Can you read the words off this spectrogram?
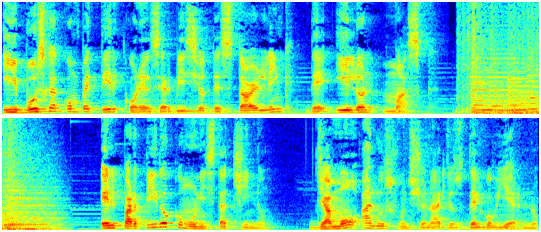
y busca competir con el servicio de Starlink de Elon Musk. El Partido Comunista Chino llamó a los funcionarios del gobierno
